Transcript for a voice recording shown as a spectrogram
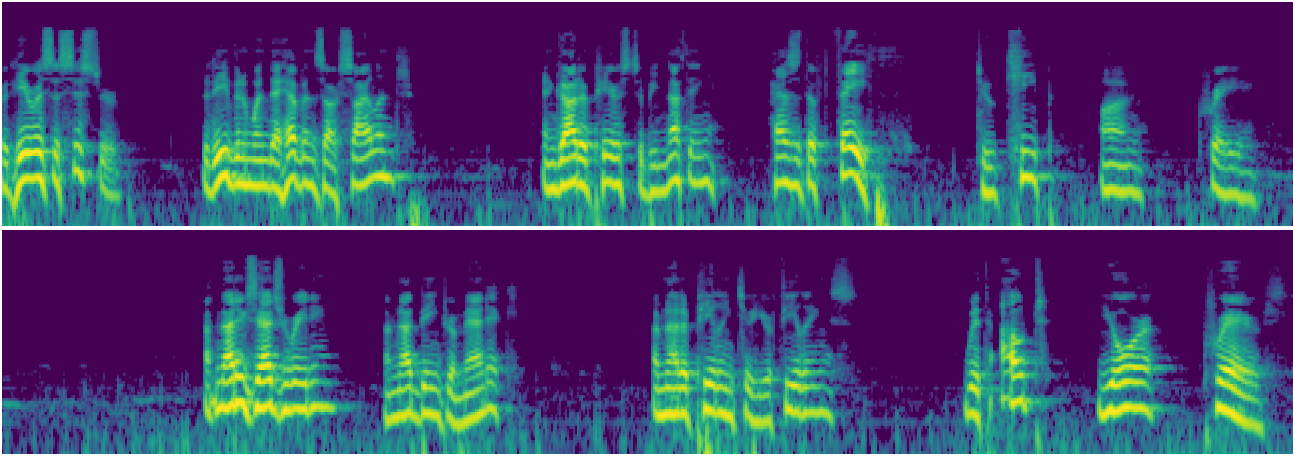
But here is a sister that even when the heavens are silent and God appears to be nothing, has the faith to keep on praying. I'm not exaggerating. I'm not being dramatic. I'm not appealing to your feelings. Without your prayers,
